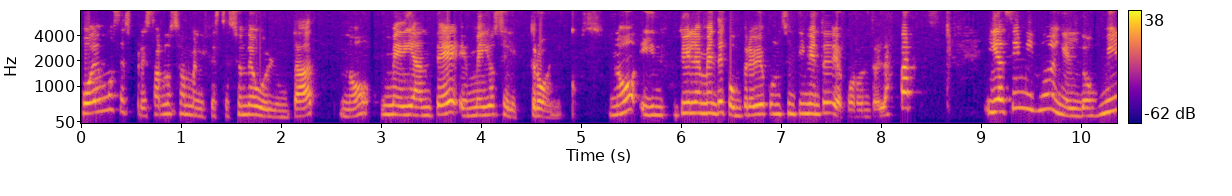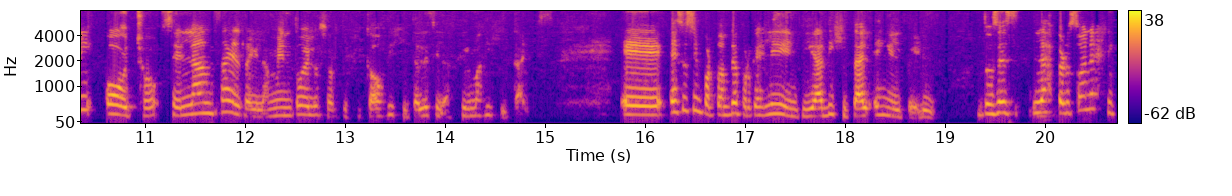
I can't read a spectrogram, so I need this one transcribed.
podemos expresar nuestra manifestación de voluntad, ¿no? Mediante medios electrónicos, ¿no? Indiscutiblemente con previo consentimiento y de acuerdo entre las partes. Y asimismo, en el 2008 se lanza el reglamento de los certificados digitales y las firmas digitales. Eh, eso es importante porque es la identidad digital en el Perú. Entonces, las personas que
